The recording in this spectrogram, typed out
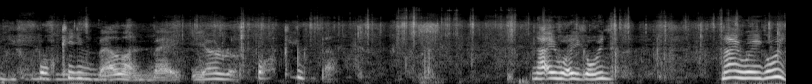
You fucking melon, mate. You're a fucking melon. Natty, where are you going? Natty, where are you going?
